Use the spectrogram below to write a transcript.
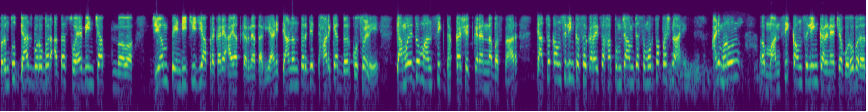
परंतु त्याचबरोबर आता सोयाबीनच्या जीएम पेंडीची जी या प्रकारे आयात करण्यात आली आणि त्यानंतर जे धाडक्यात दर कोसळले त्यामुळे जो मानसिक धक्का शेतकऱ्यांना बसणार त्याचं काउन्सिलिंग कसं करायचं हा तुमच्या आमच्या समोरचा प्रश्न आहे. आणि म्हणून मानसिक काउन्सिलिंग करण्याच्या बरोबरच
